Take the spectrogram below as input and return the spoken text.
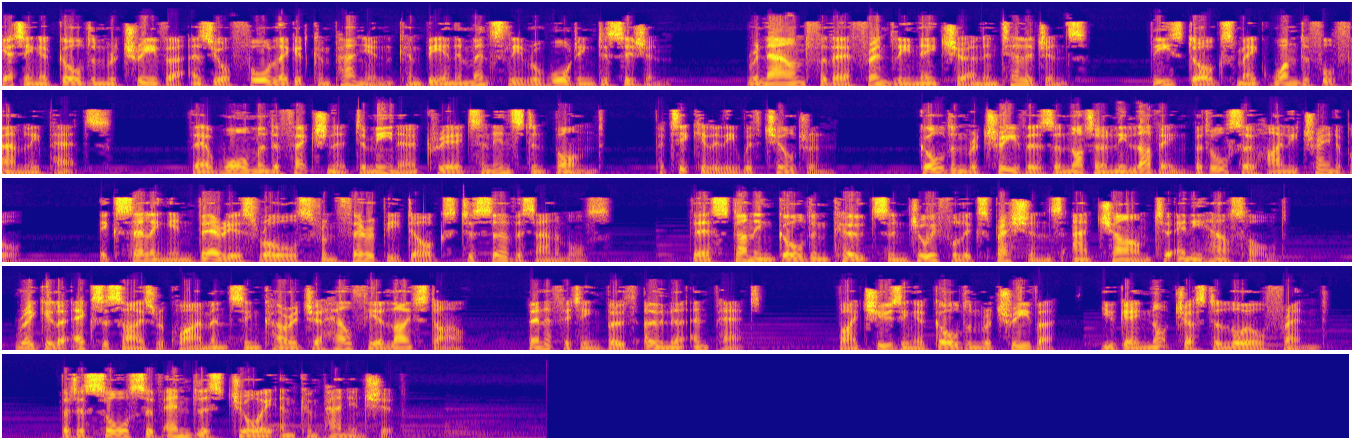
Getting a golden retriever as your four-legged companion can be an immensely rewarding decision. Renowned for their friendly nature and intelligence, these dogs make wonderful family pets. Their warm and affectionate demeanor creates an instant bond, particularly with children. Golden Retrievers are not only loving but also highly trainable, excelling in various roles from therapy dogs to service animals. Their stunning golden coats and joyful expressions add charm to any household. Regular exercise requirements encourage a healthier lifestyle, benefiting both owner and pet. By choosing a Golden Retriever, you gain not just a loyal friend, but a source of endless joy and companionship.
